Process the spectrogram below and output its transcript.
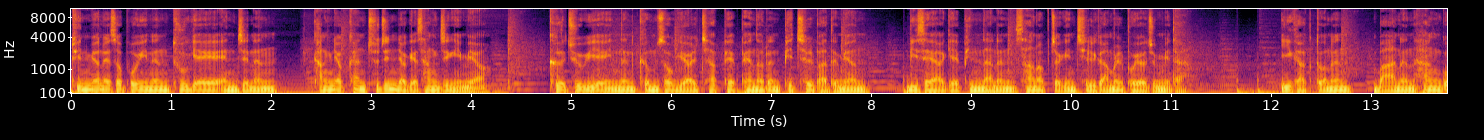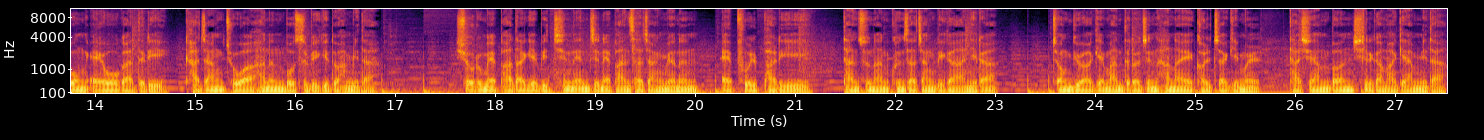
뒷면에서 보이는 두 개의 엔진은 강력한 추진력의 상징이며 그 주위에 있는 금속 열차폐 패널은 빛을 받으면 미세하게 빛나는 산업적인 질감을 보여줍니다. 이 각도는 많은 항공 애호가들이 가장 좋아하는 모습이기도 합니다. 쇼룸의 바닥에 비친 엔진의 반사 장면은 F-18이 단순한 군사 장비가 아니라 정교하게 만들어진 하나의 걸작임을 다시 한번 실감하게 합니다.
